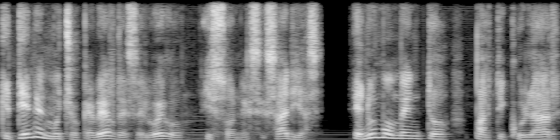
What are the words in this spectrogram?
que tienen mucho que ver, desde luego, y son necesarias. En un momento particular,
